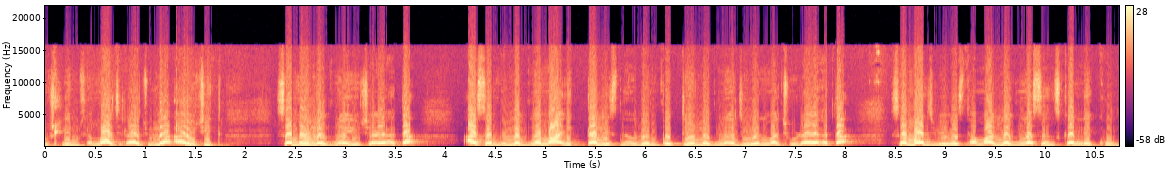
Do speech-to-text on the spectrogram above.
મુસ્લિમ સમાજ રાજુલા આયોજિત સમૂહ લગ્ન યોજાયા હતા. આ સમૂહ લગ્નમાં એકતાલીસ નવદંપતીઓ લગ્ન જીવનમાં જોડાયા હતા. સમાજ વ્યવસ્થામાં લગ્ન સંસ્કારને ખૂબ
